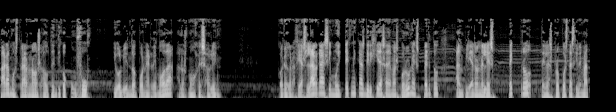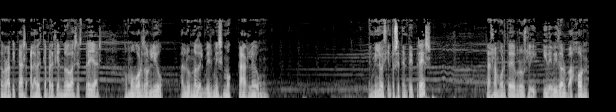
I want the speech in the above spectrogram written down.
para mostrarnos auténtico kung fu y volviendo a poner de moda a los monjes Shaolin. Coreografías largas y muy técnicas dirigidas además por un experto ampliaron el espectro de las propuestas cinematográficas a la vez que aparecían nuevas estrellas como Gordon Liu, alumno del mismísimo Carl Leung. En 1973, tras la muerte de Bruce Lee y debido al bajón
